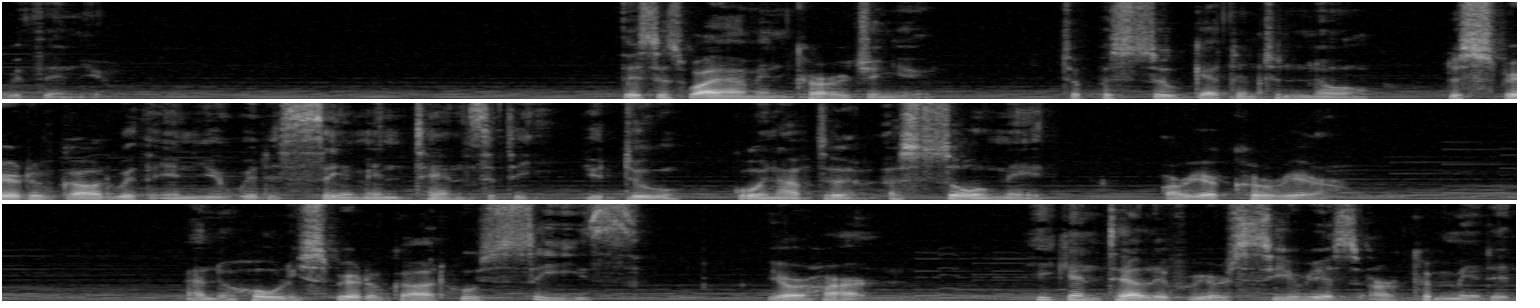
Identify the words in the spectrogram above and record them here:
within you. This is why I'm encouraging you to pursue getting to know the Spirit of God within you with the same intensity you do going after a soulmate or your career. And the Holy Spirit of God who sees your heart, He can tell if we are serious or committed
